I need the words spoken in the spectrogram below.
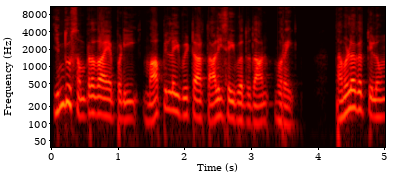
இந்து சம்பிரதாயப்படி மாப்பிள்ளை வீட்டார் தாலி செய்வதுதான் முறை. தமிழகத்திலும்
